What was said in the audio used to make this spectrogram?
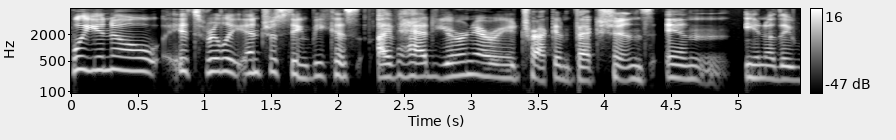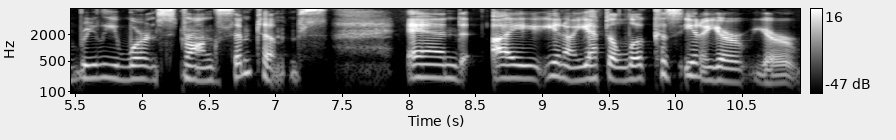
Well you know it's really interesting because i've had urinary tract infections and you know they really weren't strong symptoms. And i you know you have to look because you know you're you're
